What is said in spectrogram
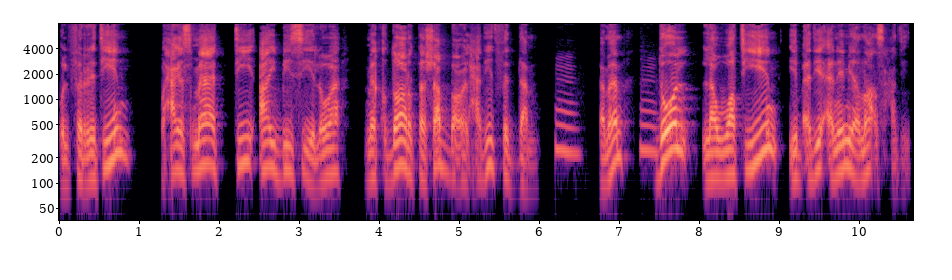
والفيريتين وحاجة اسمها TIBC اللي هو مقدار تشبع الحديد في الدم إمم. تمام إمم. دول لو واطيين يبقى دي أنيميا نقص حديد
